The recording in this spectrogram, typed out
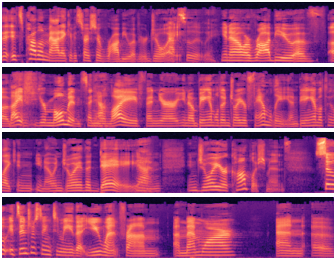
it's problematic if it starts to rob you of your joy. absolutely. you know, or rob you of, of Life. your moments and Yeah. your life and your, you know, being able to enjoy your family and being able to like, in, you know, enjoy the day Yeah. and enjoy your accomplishments. So it's interesting to me that you went from a memoir and a,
